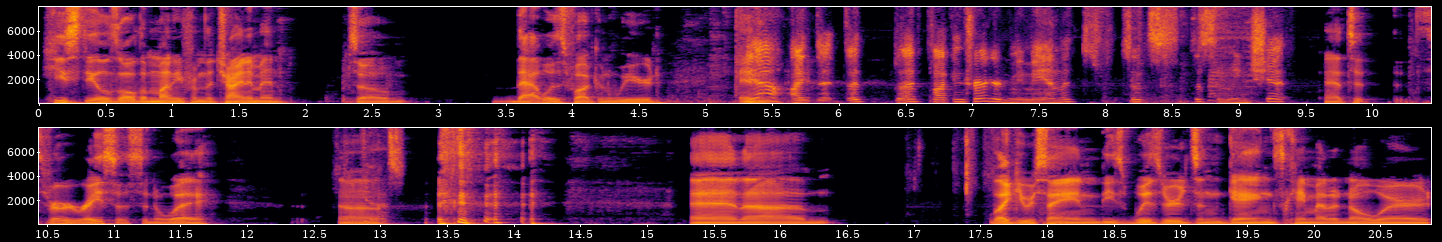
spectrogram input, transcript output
he steals all the money from the Chinaman. So that was fucking weird. And yeah, I that, that that fucking triggered me, man. That's that's that's some mean shit. that's it. It's very racist in a way. Uh, and um like you were saying these wizards and gangs came out of nowhere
